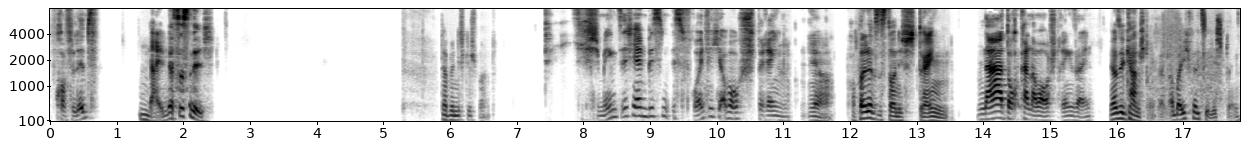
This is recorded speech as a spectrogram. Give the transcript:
Frau Phillips? Nein, das ist nicht. Da bin ich gespannt. Sie schminkt sich ja ein bisschen, ist freundlich, aber auch streng. Ja. Frau Phillips ist doch nicht streng. Na, doch, kann aber auch streng sein. Ja, sie kann streng sein, aber ich finde sie nicht streng.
